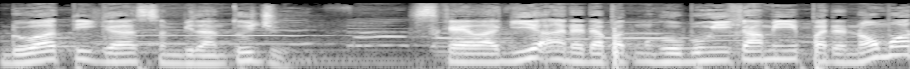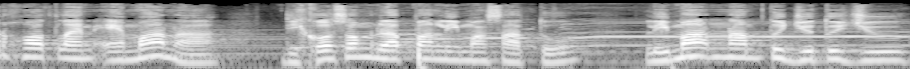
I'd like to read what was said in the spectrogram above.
2397. Sekali lagi Anda dapat menghubungi kami pada nomor hotline Emana di 0851 5677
